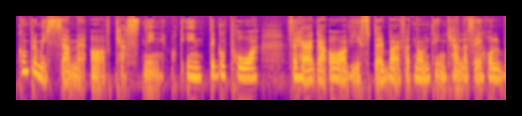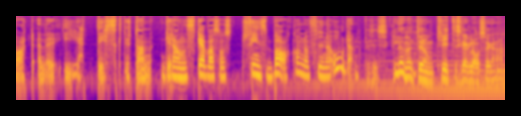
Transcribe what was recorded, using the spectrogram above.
kompromissa med avkastning och inte gå på för höga avgifter bara för att någonting kallar sig hållbart eller etiskt, utan granska vad som finns bakom de fina orden. Precis. Glöm inte de kritiska glasögonen.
